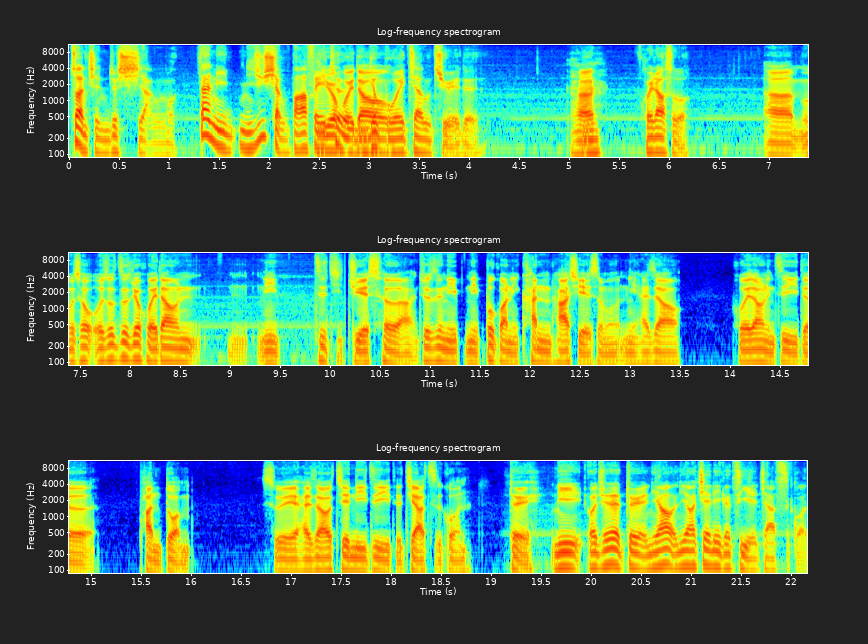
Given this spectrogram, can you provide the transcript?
赚钱就香嘛。但你你去想巴菲特，就回到你就不会这样觉得。啊，回到什么？呃，我说我说这就回到你你自己决策啊，就是你你不管你看他写什么，你还是要回到你自己的判断嘛。所以还是要建立自己的价值观。对你，我觉得对，你要你要建立一个自己的价值观。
